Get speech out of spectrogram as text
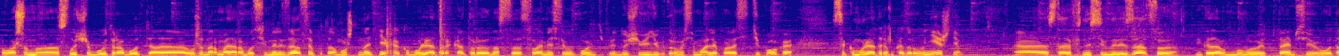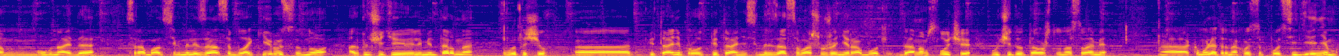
в вашем э, случае будет работать, э, уже нормально работать сигнализация, потому что на тех аккумуляторах, которые у нас с вами, если вы помните предыдущее видео, которое мы снимали про Ситикока, с аккумулятором, который внешним, Э, ставив на сигнализацию, и когда мы пытаемся его там угнать, да, срабатывает сигнализация, блокируется, но отключить ее элементарно, вытащив э, питание, провод питания. Сигнализация ваша уже не работает. В данном случае, учитывая того, что у нас с вами аккумулятор находится под сиденьем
